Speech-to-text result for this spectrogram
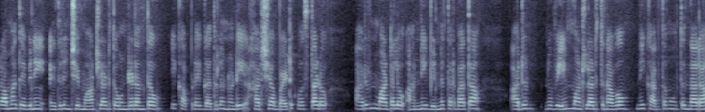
రమాదేవిని ఎదిరించి మాట్లాడుతూ ఉండడంతో ఇక అప్పుడే గదుల నుండి హర్ష బయటకు వస్తాడు. అరుణ్ మాటలు అన్నీ విన్న తర్వాత అరుణ్ నువ్వేం మాట్లాడుతున్నావో నీకు అర్థమవుతుందారా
